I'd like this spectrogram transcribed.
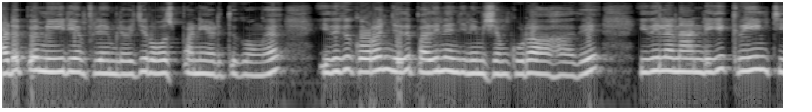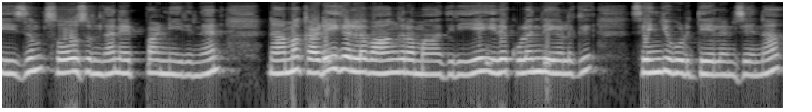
அடுப்பை மீடியம் ஃப்ளேமில் வச்சு ரோஸ்ட் பண்ணி எடுத்துக்கோங்க. இதுக்கு குறைஞ்சது பதினஞ்சு நிமிஷம் கூட ஆகாது. இதில் நான் இன்றைக்கி க்ரீம் சீஸும் சோஸும் தான் நெட் பண்ணியிருந்தேன். நாம் கடைகளில் வாங்குகிற மாதிரியே இதை குழந்தைகளுக்கு செஞ்சு கொடுத்தேலன்னு சொன்னால்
